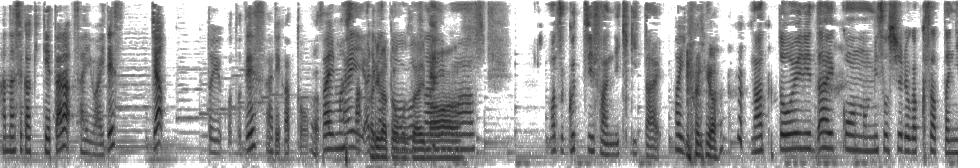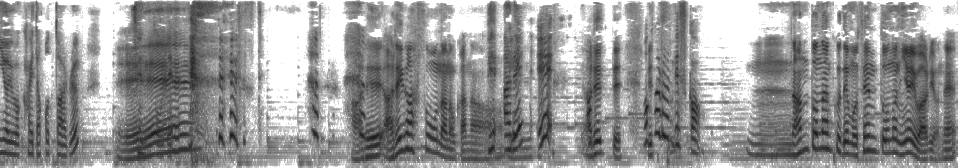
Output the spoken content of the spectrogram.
話が聞けたら幸いです。じゃ、ということです。ありがとうございました。はい、はい。ありがとうございま。ますまず、グッチーさんに聞きたい。何が？納豆入り大根の味噌汁が腐った匂いは嗅いだことある？ええ あれ、あれがそうなのかな？えあれ？え、あ？れって、わかるんですか？うーん、なんとなくでも銭湯の匂いはあるよね。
